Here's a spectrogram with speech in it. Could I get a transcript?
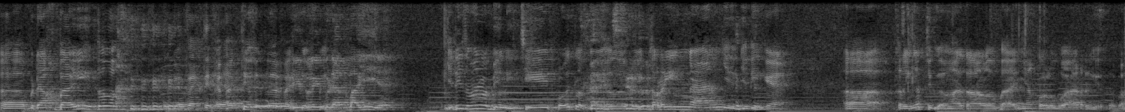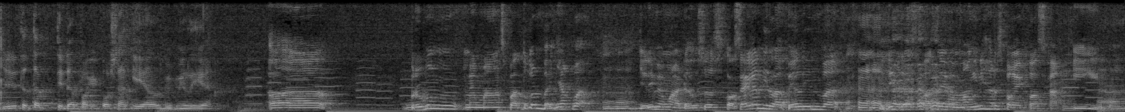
eh, bedak bayi itu Lebih efektif ya. efektif itu efektif. dibeli gitu bedak bayi ya jadi sebenarnya lebih licin kulit lebih lebih kering kan jadi, jadi kayak eh, keringat juga nggak terlalu banyak keluar gitu pak Jadi tetap tidak pakai kaos kaki ya lebih milih ya. Eh, berhubung memang sepatu kan banyak pak. Hmm. jadi memang ada khusus. Kalau saya kan dilabelin pak. Jadi ada sepatu yang memang ini harus pakai kaos kaki. Gitu. Ah.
